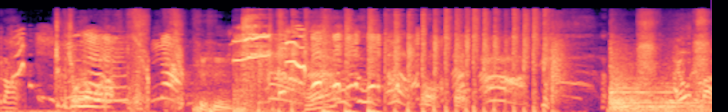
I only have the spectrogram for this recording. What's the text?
这个就是我了。哎呦我的妈！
